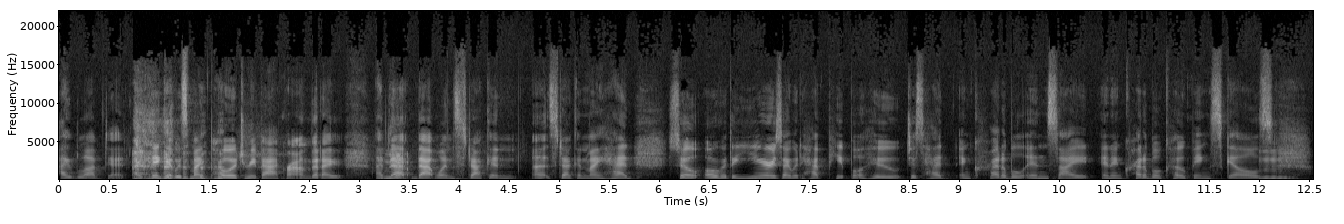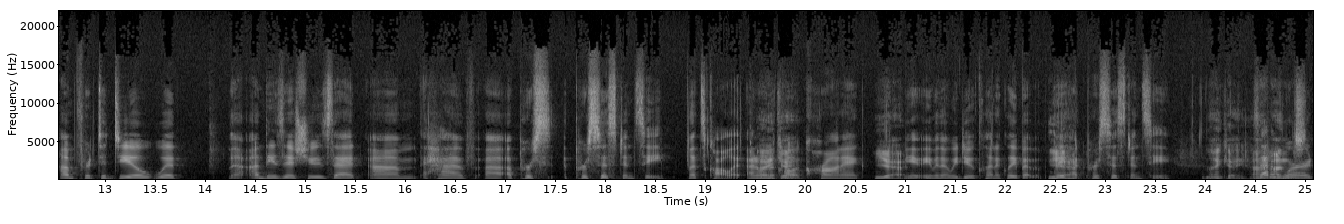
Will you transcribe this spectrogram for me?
I loved it. I think it was my poetry background that I uh, that Yeah. that one stuck in uh, stuck in my head. So over the years, I would have people who just had incredible insight and incredible coping skills Mm. um, for to deal with uh, these issues that um, have uh, a pers- persistency. Let's call it. I don't want to call it chronic. Yeah. Even though we do clinically, but they Yeah. had persistency. Okay. Is that a word?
